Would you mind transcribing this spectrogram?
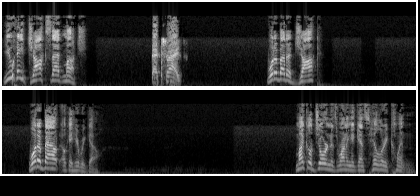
You hate jocks that much. That's right. What about a jock? What about, okay, here we go. Michael Jordan is running against Hillary Clinton.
